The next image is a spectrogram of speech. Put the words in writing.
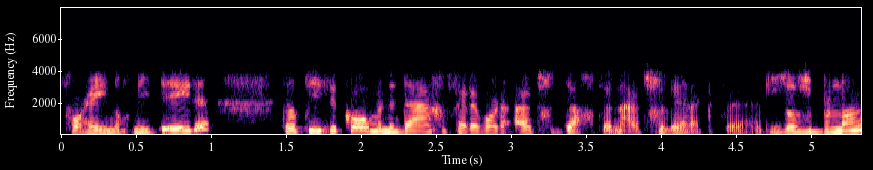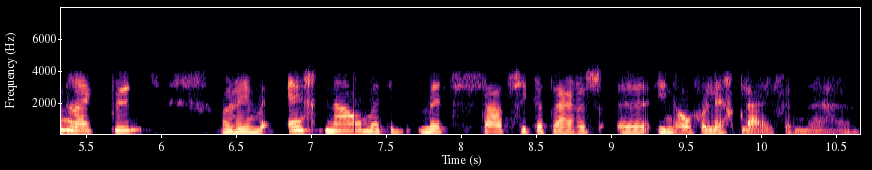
voorheen nog niet deden, dat die de komende dagen verder worden uitgedacht en uitgewerkt. dus dat is een belangrijk punt waarin we echt nauw met de, met de staatssecretaris in overleg blijven.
